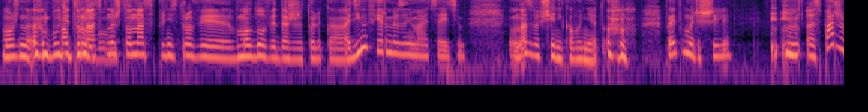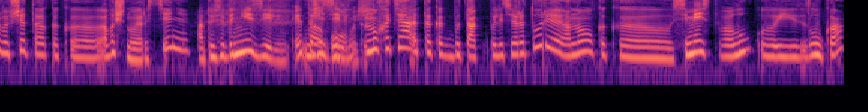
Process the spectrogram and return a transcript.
можно будет у нас, потому что у нас в Приднестровье, в Молдове даже только один фермер занимается этим, и у нас вообще никого нет. Поэтому решили. Спаржа вообще-то как э, овощное растение. А, то есть это не зелень, это Не зелень. овощ. Ну, хотя это как бы так, по литературе, оно как э, семейство лу- э, и лука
